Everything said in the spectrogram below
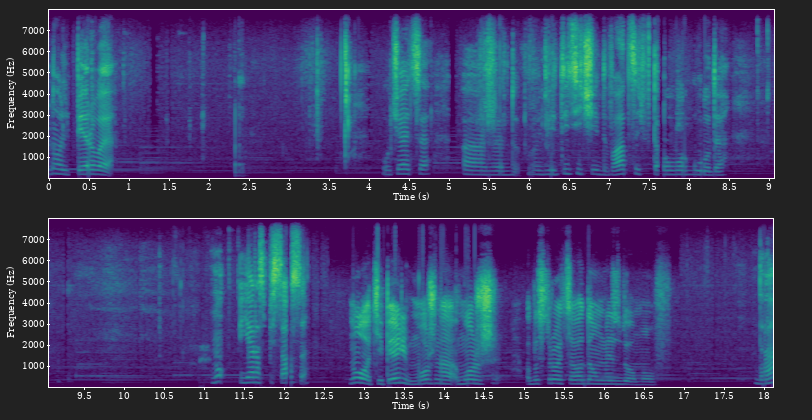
01 получается э, же 2022 года ну, я расписался. Ну, а теперь можно, можешь обустроиться в одном из домов. Да?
